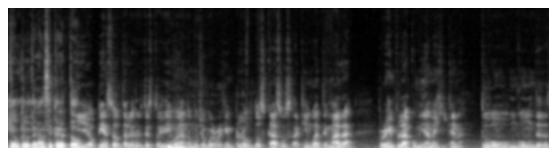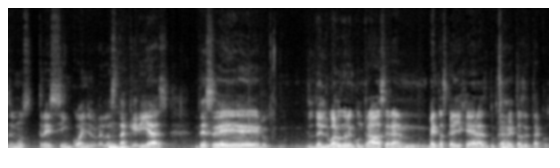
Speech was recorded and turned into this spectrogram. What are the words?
que aunque lo tengan secreto. Y yo pienso, tal vez ahorita estoy divagando mucho, por ejemplo, dos casos. Aquí en Guatemala, por ejemplo, la comida mexicana tuvo un boom desde hace unos 3, 5 años, ¿verdad? Las taquerías de ser del lugar donde lo encontrabas eran ventas callejeras, carretas de tacos.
